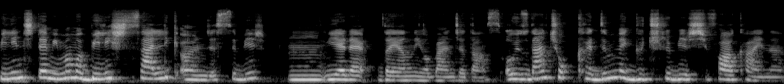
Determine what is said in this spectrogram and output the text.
bilinç demeyeyim ama bilişsellik öncesi bir yere dayanıyor bence dans. O yüzden çok kadim ve güçlü bir şifa kaynağı.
